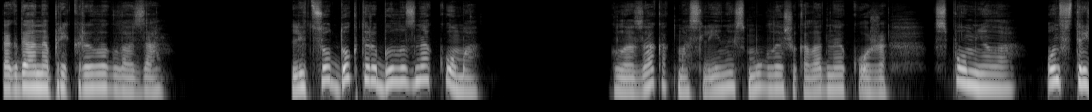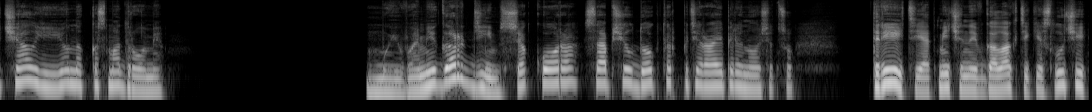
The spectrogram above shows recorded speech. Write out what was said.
Тогда она прикрыла глаза. Лицо доктора было знакомо. Глаза, как маслины, смуглая шоколадная кожа. Вспомнила. Он встречал ее на космодроме. «Мы вами гордимся, Кора», — сообщил доктор, потирая переносицу. «Третий, отмеченный в галактике случай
